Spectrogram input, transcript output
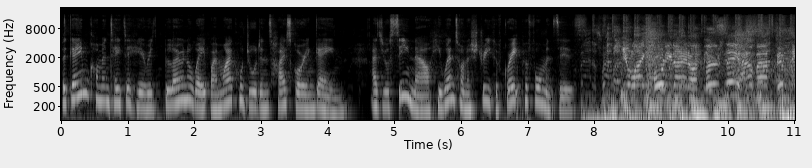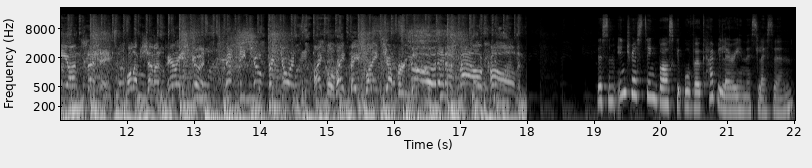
The game commentator here is blown away by Michael Jordan's high scoring game. As you'll see now, he went on a streak of great performances. You like 49 on Thursday? How about 50 on Sunday? Pull up shot on Perry's good. 52 for Jordan. Michael, right baseline jumper. Good and a foul called. There's some interesting basketball vocabulary in this lesson.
